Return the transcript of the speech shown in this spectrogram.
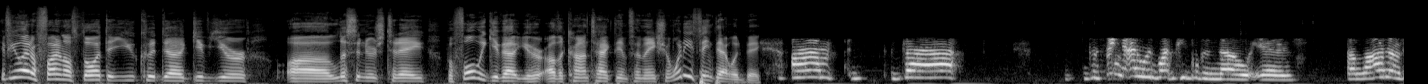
if you had a final thought that you could uh, give your uh, listeners today before we give out your other contact information, what do you think that would be? Um, the the thing I would want people to know is a lot of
